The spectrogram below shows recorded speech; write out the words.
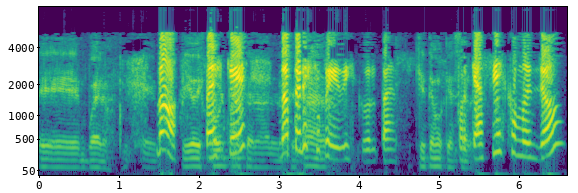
Eh, bueno, eh, no, ¿sabes qué? No tenés que pedir disculpas. ¿Qué tengo que hacer? Porque así es como yo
